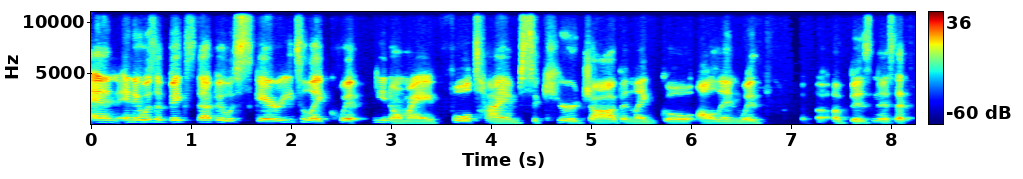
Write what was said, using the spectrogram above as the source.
and and it was a big step. It was scary to like quit you know my full-time secure job and like go all in with a business that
